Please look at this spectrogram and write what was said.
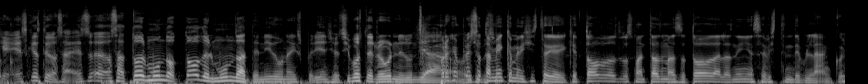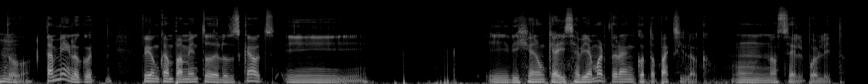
que, es que este, o sea, es- o sea, todo el mundo, todo el mundo ha tenido una experiencia. Si vos te reúnes un día, Por ejemplo, eso también que me dijiste de que todos los fantasmas o todas las niñas se visten de blanco y todo. También, loco, fui a un campamento de los scouts y, y dijeron que ahí se había muerto. Era en Cotopaxi, loco. un- no sé, el pueblito.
